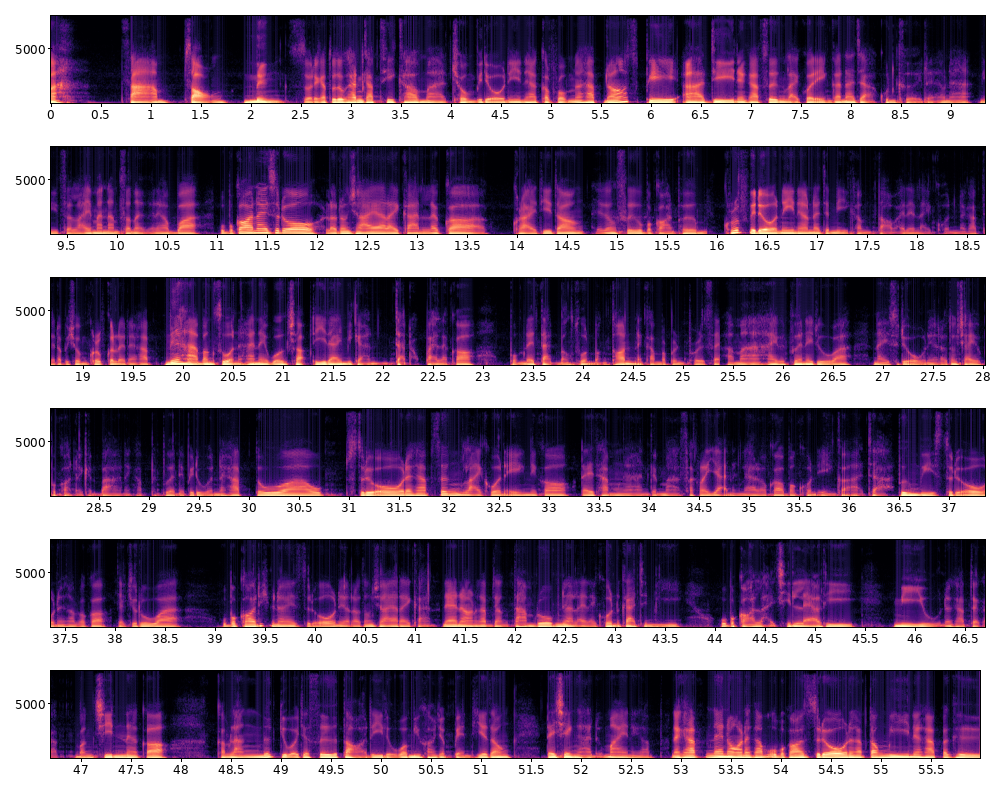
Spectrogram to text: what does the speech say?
มา3 2 1สวัสดีครับทุกท่านครับที่เข้ามาชมวิดีโอนี้นะครับกับผมนะครับ NOS PRD นะครับซึ่งหลายคนเองก็น่าจะคุ้นเคยเลยแล้วนะฮะนี่สไลด์มานำเสนอนะครับว่าอุปกรณ์ในสตูดิโอเราต้องใช้อะไรกัน แล้วก็ใครที่ต้องอาจจะต้องซื้ออุปกรณ์เพิ่มคลิปวิดีโอนี้นะครับน่าจะมีคำตอบให้หลายๆคนนะครับเดี๋ยวเราไปชมคลิปกันเลยนะครับ เนื้อหาบางส่วนนะฮะในเวิร์กช็อปที่ได้มีการจัดออกไปแล้วก็ ผมได้ตัดบางส่วนบางท่อนนะครับมาเป็นโปรเซสเอามาให้เพื่อนๆได้ดูว่าในสตูดิโอเนี่ยเราต้องใช้อุปกรณ์อะไรกันบ้างนะครับเพื่อนๆเดี๋ยวไปดูกันนะครับ ตัวสตูดิโอนะครับซึ่งหลายคนเองเนี่ยก็ได้ทำงานกันมาสักระยะหนึ่งแล้ว แล้วก็บางคนเองก็อาจจะเพิ่งมีสตูดิโอนะครับแล้วก็อยากจะรู้ว่าอุปกรณ์ที่อยู่ในสตูดิโอเนี่ยเราต้องใช้อะไรกัน แน่นอนครับอย่างตามรูปเนี่ยหลาย ๆ คนก็อาจจะมีอุปกรณ์หลายชิ้นแล้วที่มีอยู่นะครับแต่กับบางชิ้นเนี่ยก็ กำลังนึกอยู่ว่าจะซื้อต่อดีหรือว่ามีความจำเป็นที่จะต้องได้ใช้งานหรือไม่นะครับนะครับ แน่นอนนะครับอุปกรณ์สตูดิโอนะครับต้องมีนะครับก็คือ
